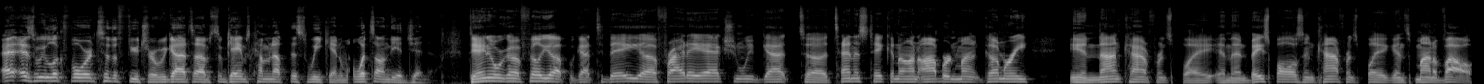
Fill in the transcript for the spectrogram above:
As we look forward to the future, we got um, some games coming up this weekend. What's on the agenda? Daniel, we're going to fill you up. We got today uh, Friday action. We've got uh, tennis taking on Auburn Montgomery in non-conference play, and then baseball is in conference play against Montevallo.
